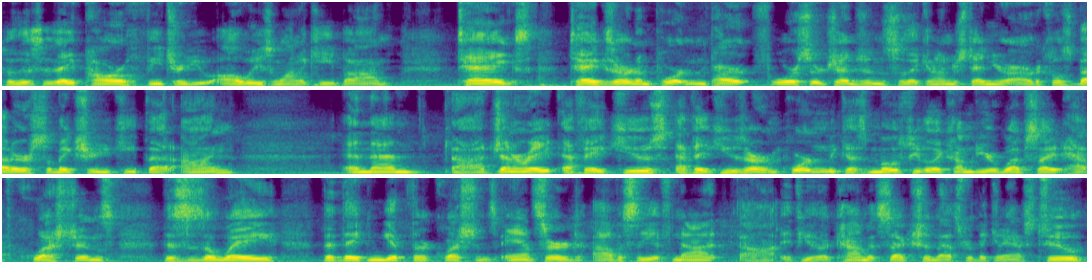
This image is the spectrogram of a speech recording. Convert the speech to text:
so this is a powerful feature you always want to keep on. Tags tags are an important part for search engines so they can understand your articles better. So make sure you keep that on. And then uh, generate FAQs. FAQs are important because most people that come to your website have questions. This is a way that they can get their questions answered. Obviously, if not, uh, if you have a comment section, that's where they can ask too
